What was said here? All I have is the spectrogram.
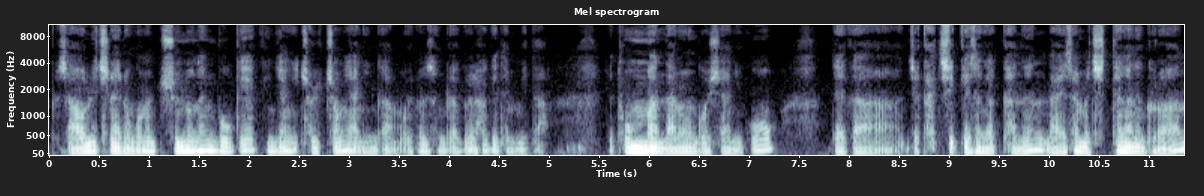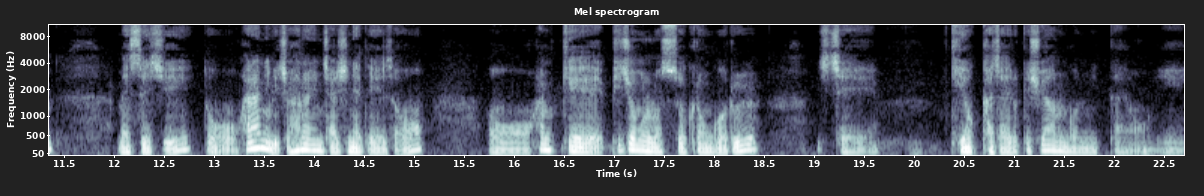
그래서 아울리치나 이런 거는 주는 행복의 굉장히 절정이 아닌가 뭐 이런 생각을 하게 됩니다. 돈만 나누는 것이 아니고 내가 이제 가치 있게 생각하는 나의 삶을 지탱하는 그러한 메시지 또 하나님이죠. 하나님 자신에 대해서 어, 함께 피조물로서 그런 거를 이제 기억하자 이렇게 쉬어하는 거니까요. 예.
